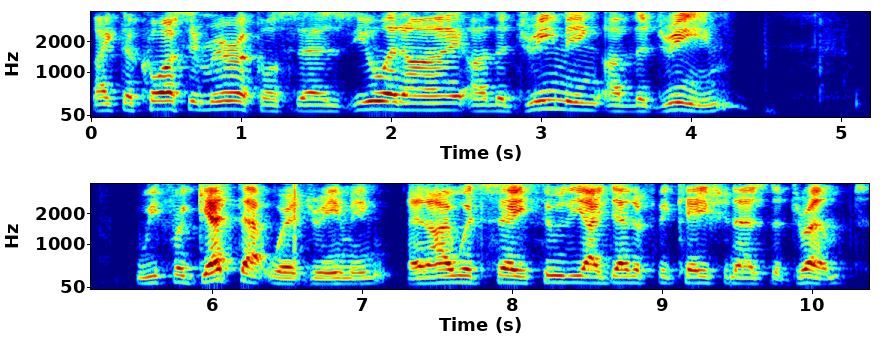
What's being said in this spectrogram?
like the Course in Miracles says, you and I are the dreaming of the dream. We forget that we're dreaming, and I would say through the identification as the dreamt.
